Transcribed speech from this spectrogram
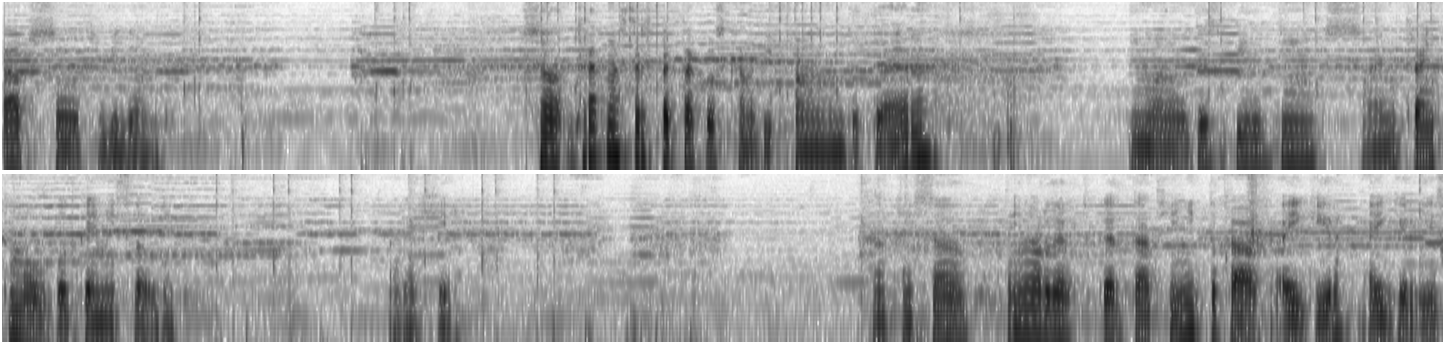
Absolutely be doing. So, Trapmaster Spectacles can be found there, in one of these buildings. I'm trying to move, but game is loading. Okay, here. Okay, so in order to get that you need to have a gear. A gear is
